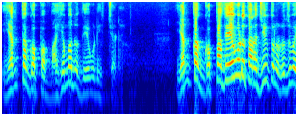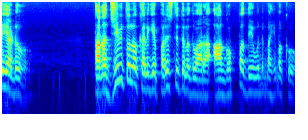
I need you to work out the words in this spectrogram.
ఎంత గొప్ప మహిమను దేవుడు ఇచ్చాడు. ఎంత గొప్ప దేవుడు తన జీవితంలో రుజువయ్యాడో తన జీవితంలో కలిగే పరిస్థితుల ద్వారా ఆ గొప్ప దేవుని మహిమకు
